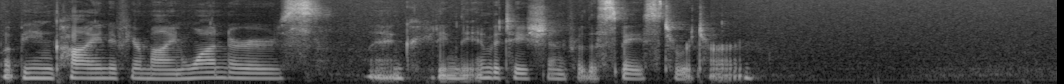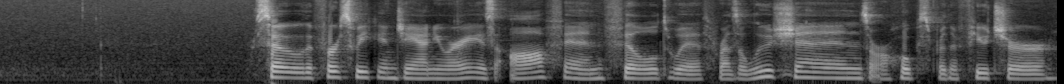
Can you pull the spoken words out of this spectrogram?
But being kind if your mind wanders and creating the invitation for the space to return. So, the first week in January is often filled with resolutions or hopes for the future,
